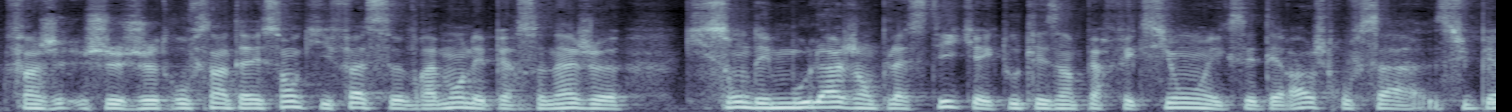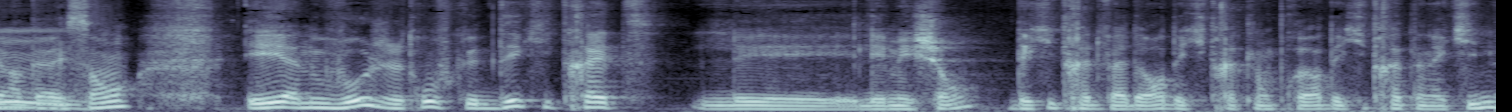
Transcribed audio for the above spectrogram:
enfin je, je, je trouve ça intéressant qu'ils fassent vraiment des personnages euh, qui sont des moulages en plastique avec toutes les imperfections, etc. Je trouve ça super Mm. intéressant. Et à nouveau, je trouve que dès qu'ils traitent les, les méchants, dès qu'ils traitent Vador, dès qu'ils traitent l'empereur, dès qu'ils traitent Anakin,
